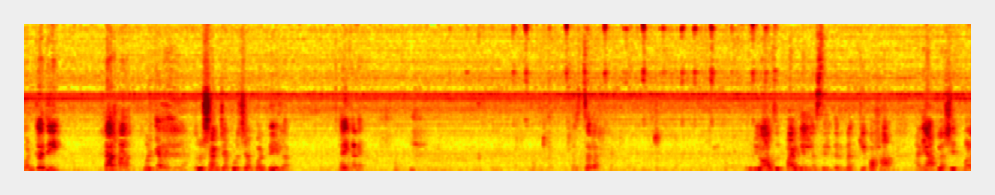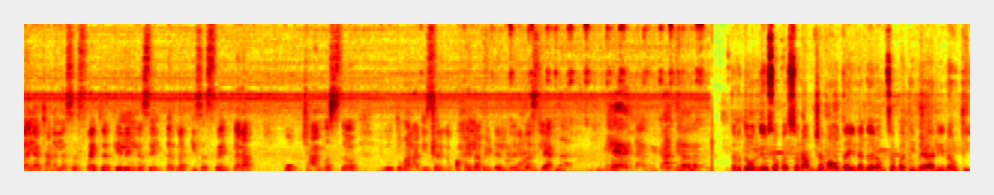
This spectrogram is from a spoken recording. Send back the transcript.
पण कधी? ऋषांच्या पुढच्या बर्थडेला आहे का नाही? चला. व्हिडिओ अजून पाहिलेला नसेल तर नक्की पहा. आणि आपला शेतमळा या चॅनलला सबस्क्राईब जर केलेलं नसेल तर नक्की सबस्क्राईब करा. खूप छान मस्त व्ह्यू तुम्हाला निसर्ग पाहायला भेटेल घरी बसल्या. तर दोन दिवसापासून आमच्या मावताईला गरम चपाती मिळाली नव्हती.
